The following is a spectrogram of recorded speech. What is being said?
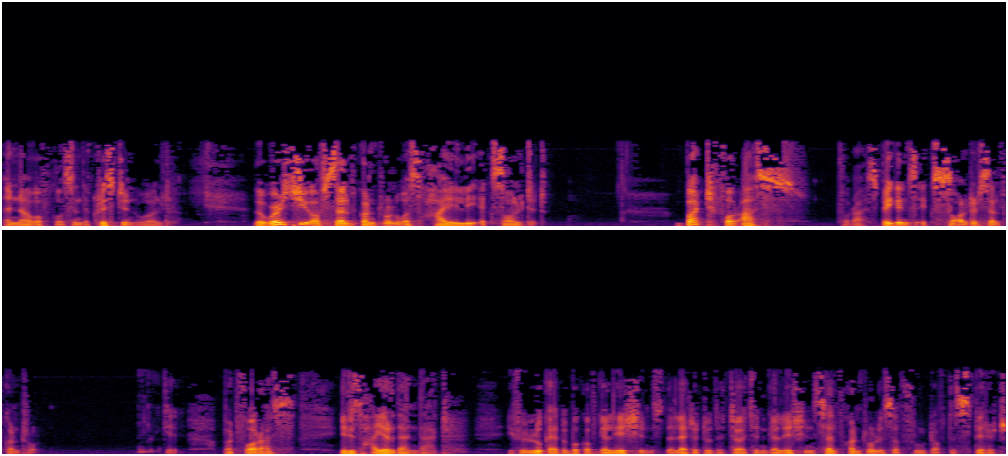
and now of course in the Christian world, the virtue of self-control was highly exalted. But for us, for us, pagans exalted self-control. Okay. But for us, it is higher than that. If you look at the book of Galatians, the letter to the church in Galatians, self-control is a fruit of the Spirit.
